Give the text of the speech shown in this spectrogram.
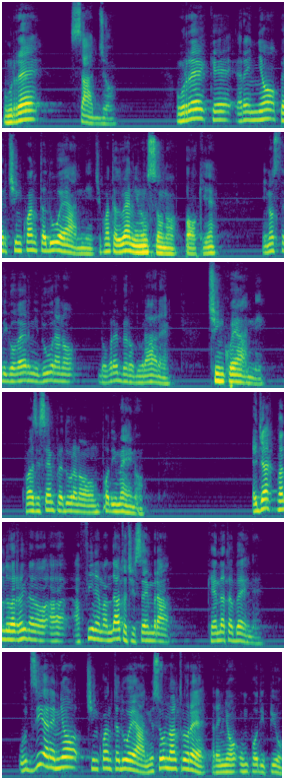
un re saggio, un re che regnò per 52 anni. 52 anni non sono pochi, eh? I nostri governi durano, dovrebbero durare 5 anni, quasi sempre durano un po' di meno. E già quando arrivano a, a fine mandato ci sembra che è andata bene. Uzia regnò 52 anni, solo un altro re regnò un po' di più,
